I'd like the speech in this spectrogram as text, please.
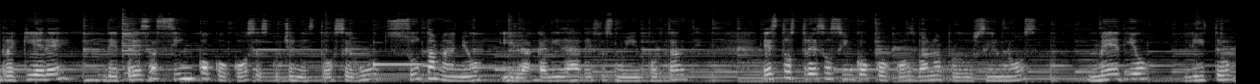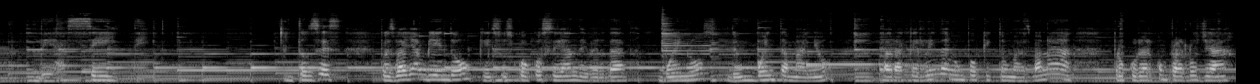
requiere de 3 a 5 cocos, escuchen esto, según su tamaño y la calidad, eso es muy importante. Estos 3 o 5 cocos van a producirnos medio litro de aceite. Entonces, pues vayan viendo que sus cocos sean de verdad buenos, de un buen tamaño, para que rindan un poquito más. Van a procurar comprarlos ya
